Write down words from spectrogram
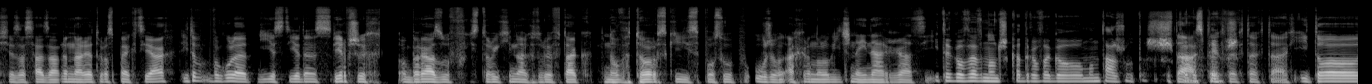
się zasadza na retrospekcjach. I to w ogóle jest jeden z pierwszych obrazów w historii kina, który w tak nowatorski sposób użył achronologicznej narracji. I tego wewnątrzkadrowego montażu też. Tak, tak, tak, tak, tak. I to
